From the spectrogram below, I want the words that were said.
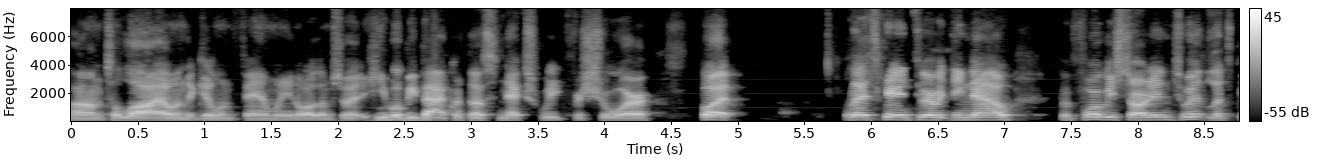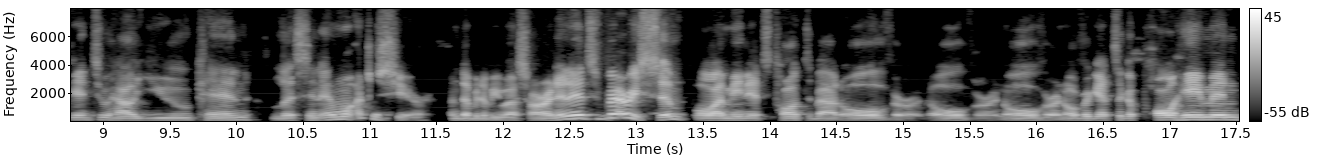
um, to Lyle and the Gillen family and all of them. So he will be back with us next week for sure. But let's get into everything now before we start into it, let's get into how you can listen and watch us here on WWSR. And it's very simple. I mean, it's talked about over and over and over and over again. It's like a Paul Heyman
